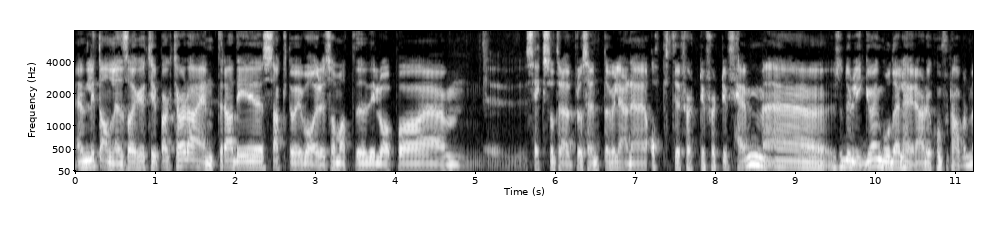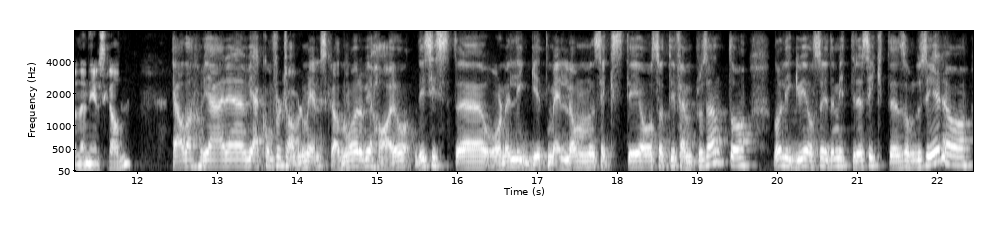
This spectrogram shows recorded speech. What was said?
en litt annerledes type aktør. da, Entra de snakket jo i våre som at de lå på um, eh, 36 og vil gjerne opp til 40-45. Uh, så du ligger jo en god del høyere. Er du komfortabel med den gjeldsgraden? Ja da, vi er, eh, vi er komfortable med gjeldsgraden vår. og Vi har jo de siste årene ligget mellom 60 og 75% og Nå ligger vi også i det midtre siktet, som du sier. og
